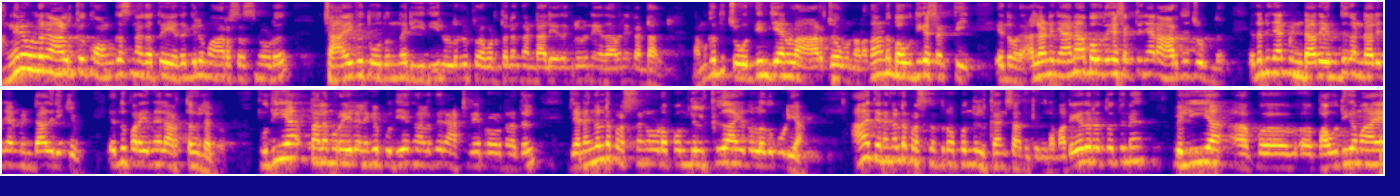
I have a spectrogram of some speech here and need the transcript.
അങ്ങനെയുള്ള ഒരാൾക്ക് കോൺഗ്രസിനകത്ത് ഏതെങ്കിലും ആർ എസ് എസിനോട് ചായ്വ് തോന്നുന്ന രീതിയിലുള്ള ഒരു പ്രവർത്തനം കണ്ടാൽ ഏതെങ്കിലും ഒരു നേതാവിനെ കണ്ടാൽ നമുക്കത് ചോദ്യം ചെയ്യാനുള്ള ആർജവം ഉണ്ടാണ് അതാണ് ഭൗതിക ശക്തി എന്ന് പറയുന്നത്. അല്ലാണ്ട് ഞാൻ ആ ഭൗതിക ശക്തി ഞാൻ ആർജിച്ചിട്ടുണ്ട്. എന്നിട്ട് ഞാൻ മിണ്ടാതെ എന്ത് കണ്ടാലും ഞാൻ മിണ്ടാതിരിക്കും എന്ന് പറയുന്നതിൽ അർത്ഥമില്ലല്ലോ. പുതിയ തലമുറയിൽ അല്ലെങ്കിൽ പുതിയ കാലത്തെ രാഷ്ട്രീയ പ്രവർത്തനത്തിൽ ജനങ്ങളുടെ പ്രശ്നങ്ങളോടൊപ്പം നിൽക്കുക എന്നുള്ളത് കൂടിയാണ്. ആ ജനങ്ങളുടെ പ്രശ്നത്തിനൊപ്പം നിൽക്കാൻ സാധിക്കുന്നില്ല. മതേതരത്വത്തിന് വലിയ ഭൗതികമായ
